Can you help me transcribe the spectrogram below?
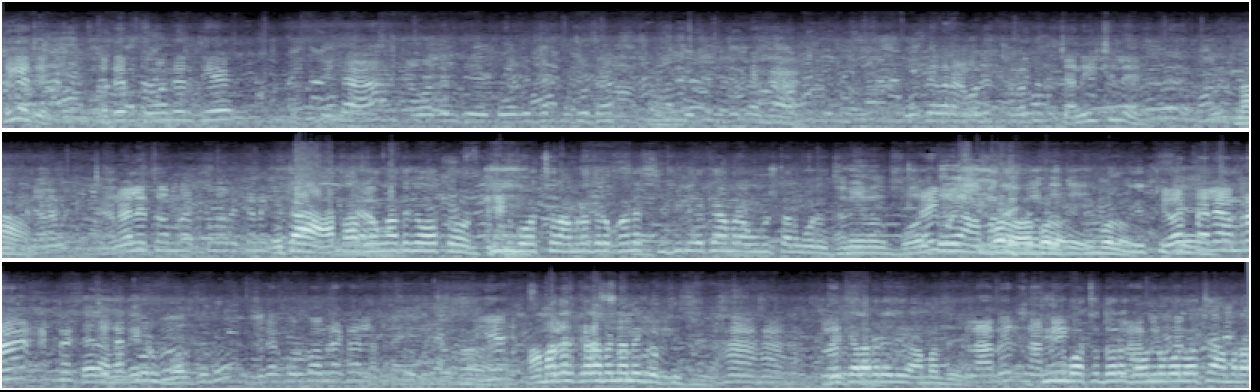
ঠিক আছে? ওদের তোমাদের যে এটা আমাদের যে তোমাদের যে পুজোটা পুজোটা হ্যাঁ বলতে এবার আমাদের থানাতে জানিয়েছিলে? না। জানালে তো আমরা তোমার এখানে এটা আকাশগঙ্গা থেকে অত তিন বছর আমাদের ওখানে শিবির রেখে আমরা অনুষ্ঠান করেছি। বলো বলো তুমি বলো। এবার তাহলে আমরা একটা যেটা করব যেটা করব আমরা একটা আমাদের ক্লাবের নামে করতেছি। হ্যাঁ হ্যাঁ হ্যাঁ। যে ক্লাবের এই আমাদের। ক্লাবের নামে তিন বছর ধরে গন্ডগোল হচ্ছে আমরা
